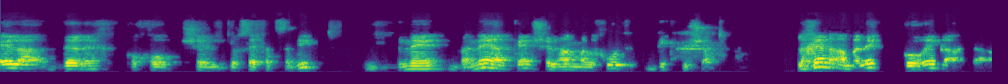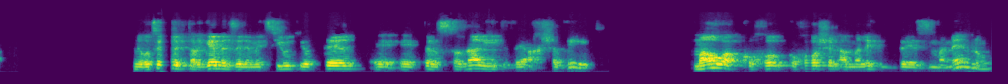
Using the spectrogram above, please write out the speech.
אלא דרך כוחו של יוסף הצדיק, בני בניה, כן, של המלכות בקדושה. לכן עמלק גורם לאדם, אני רוצה לתרגם את זה למציאות יותר אה, אה, פרסונלית ועכשווית, מהו הכוחו, כוחו של עמלק בזמננו?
